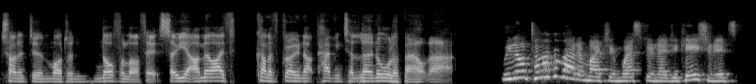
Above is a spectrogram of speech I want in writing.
trying to do a modern novel of it. So yeah, I mean, I've kind of grown up having to learn all about that. We don't talk about it much in Western education. It's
